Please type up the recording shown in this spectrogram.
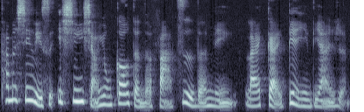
他们心里是一心想用高等的法治文明来改变印第安人。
